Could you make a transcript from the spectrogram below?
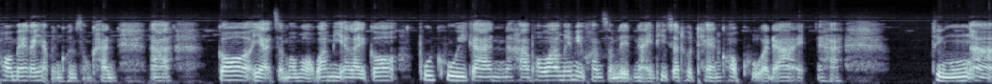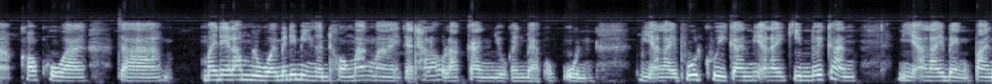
พ่อแม่ก็อยากเป็นคนสำคัญนะคะก็อยากจะมาบอกว่ามีอะไรก็พูดคุยกันนะคะ เพราะว่าไม่มีความสำเร็จไหนที่จะทดแทนครอบครัวได้นะคะ ถึงอ่าครอบครัวจะไม่ได้ร่ำรวยไม่ได้มีเงินทองมากมาย แต่ถ้าเรารักกันอยู่กันแบบอบอุ่น มีอะไรพูดคุยกัน มีอะไรกินด้วยกัน มีอะไรแบ่งปัน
